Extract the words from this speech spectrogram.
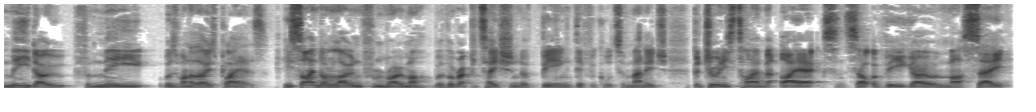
Mido, for me, was one of those players. He signed on loan from Roma with a reputation of being difficult to manage, but during his time at Ajax and Celta Vigo and Marseille,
